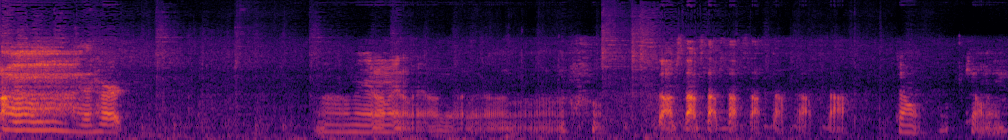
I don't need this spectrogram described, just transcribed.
Oh, that hurt. Oh man, oh man, oh man, oh man, oh man, oh man. Stop, stop, stop, stop, stop, stop, stop, stop. Don't kill me.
